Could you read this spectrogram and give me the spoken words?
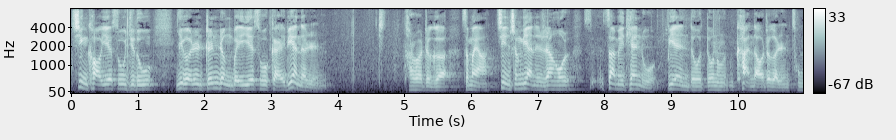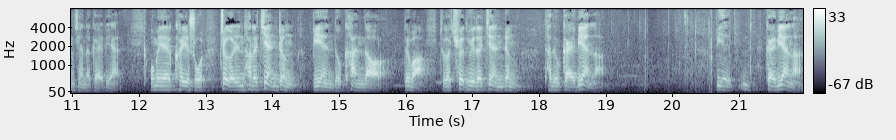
信靠耶稣基督，一个人真正被耶稣改变的人，他说：“这个怎么样？进圣殿的，然后赞美天主，别人都都能看到这个人从前的改变。我们也可以说，这个人他的见证，别人都看到了，对吧？这个瘸腿的见证，他就改变了，别改变了。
